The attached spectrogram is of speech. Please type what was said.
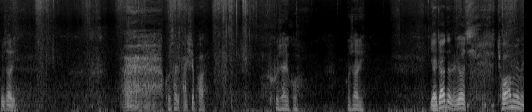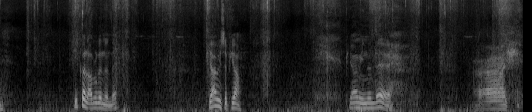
고사리. 아, 고사리 밭이야, 밭. 고사리, 고, 고사리. 여자들, 여, 좋아하면은, 띠깔 나불겠는데? 비암 있어, 비암. 비암이 있는데, 아씨,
